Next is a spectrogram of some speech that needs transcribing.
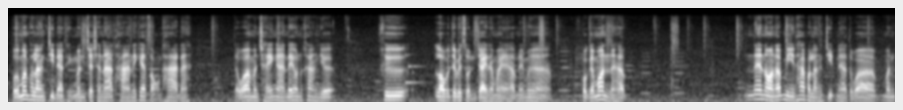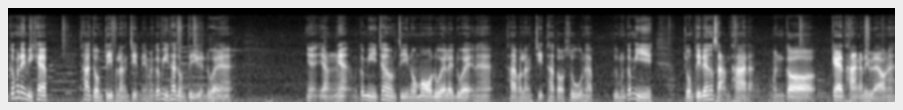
โปเกมอนพลังจิตอะถึงมันจะชนะทางได้แค่ 2 ธาตุนะ แต่ว่ามันใช้งานได้ค่อนข้างเยอะ คือ เราจะไปสนใจทำไมครับในเมื่อโปเกมอนนะครับ แน่นอนครับมีท่าพลังจิตนะฮะแต่ว่ามันก็ไม่ได้มีแค่ท่าโจมตีพลังจิตเนี่ยมันก็มีท่าโจมตีอื่นด้วยนะฮะเนี่ยอย่างเนี้ยมันก็มีเจ้าโจมตี normal ด้วยอะไรด้วยนะฮะท่าพลังจิตท่าต่อสู้นะครับ คือมันก็มีโจมตีได้ทั้งสามท่าอะมันก็แก้ทางกันได้อยู่แล้วนะ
